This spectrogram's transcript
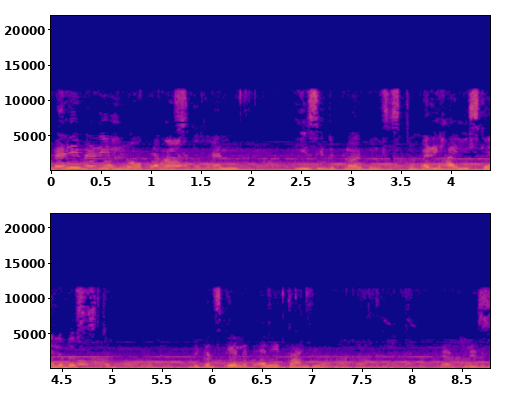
very very low cost and easy deployable system. Very highly scalable system. We can scale it any time we want. Yeah, please.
